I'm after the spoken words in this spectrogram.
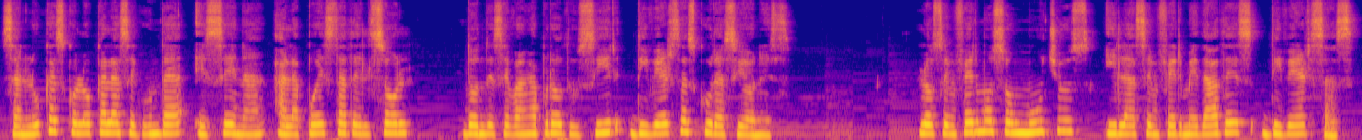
San Lucas coloca la segunda escena a la puesta del sol, donde se van a producir diversas curaciones. Los enfermos son muchos y las enfermedades diversas,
